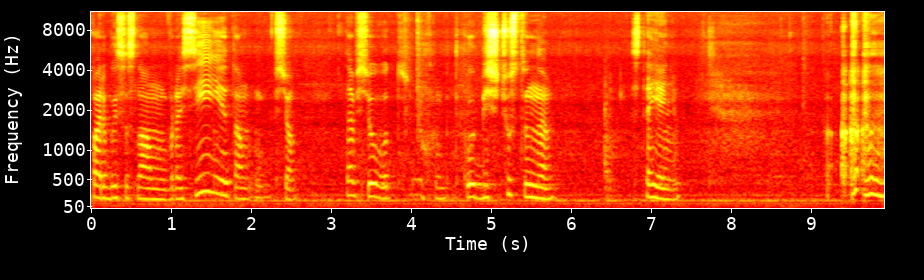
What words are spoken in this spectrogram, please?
борьбы с исламом в России, там все, да, все вот бы, такое бесчувственное состояние.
